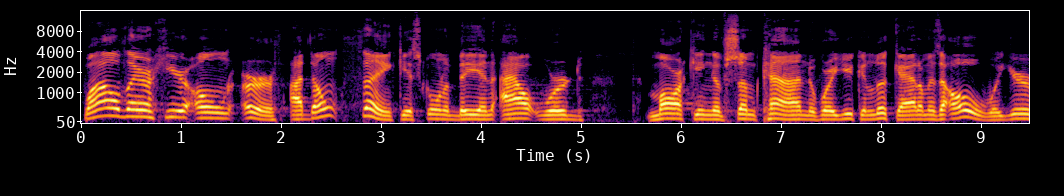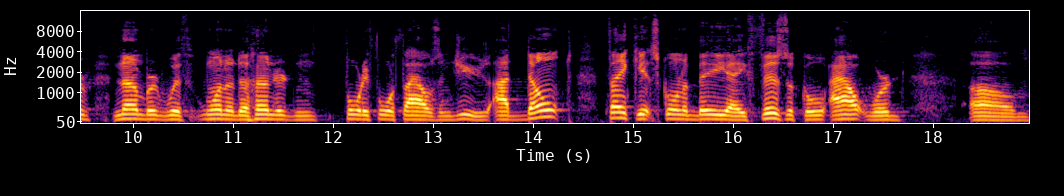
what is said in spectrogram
While they're here on earth, I don't think it's going to be an outward marking of some kind where you can look at them and say, oh, well, you're numbered with one of the 144,000 Jews. I don't think it's going to be a physical, outward um,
